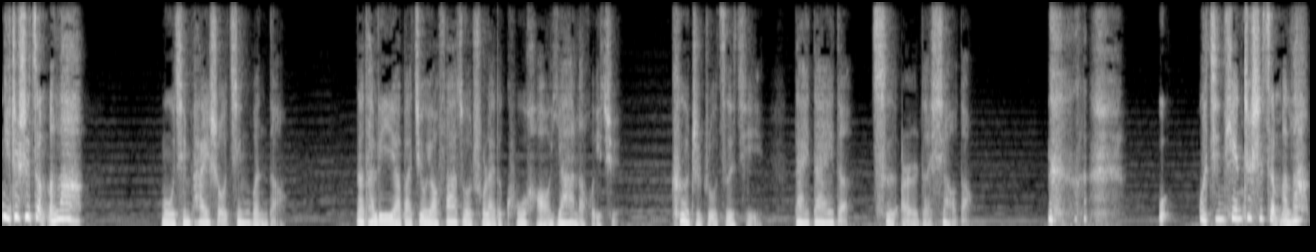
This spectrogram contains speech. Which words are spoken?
你这是怎么了？母亲拍手惊问道。娜塔莉亚把就要发作出来的哭嚎压了回去，克制住自己，呆呆的、刺耳的笑道。我我今天这是怎么了，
